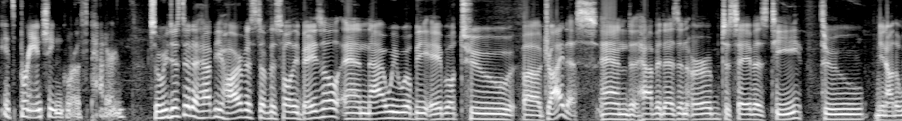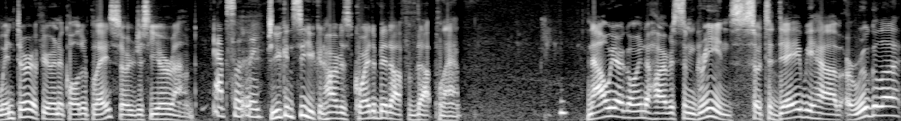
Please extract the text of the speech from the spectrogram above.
its branching growth pattern. So we just did a heavy harvest of this holy basil and now we will be able to uh, dry this and have it as an herb to save as tea through you know the winter if you're in a colder place or just year round. Absolutely. So you can see you can harvest quite a bit off of that plant. Now we are going to harvest some greens. So today we have arugula,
